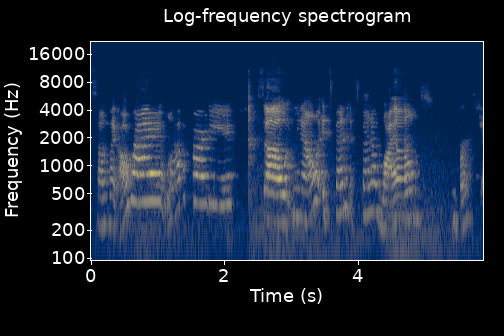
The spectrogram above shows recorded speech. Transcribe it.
So I was like, "All right, we'll have a party." So you know, it's been it's been a wild birthday.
